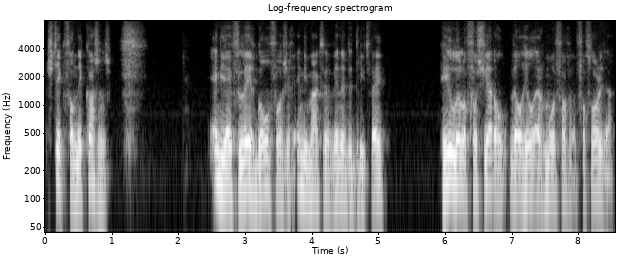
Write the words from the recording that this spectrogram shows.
stick van Nick Cousins. En die heeft een leeg goal voor zich en die maakt de winnende 3-2. Heel lullig voor Seattle, wel heel erg mooi voor, voor Florida.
